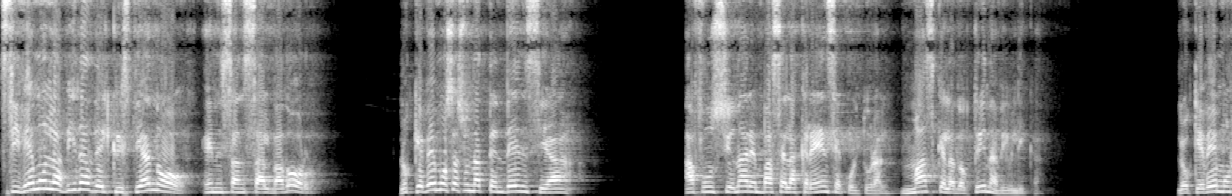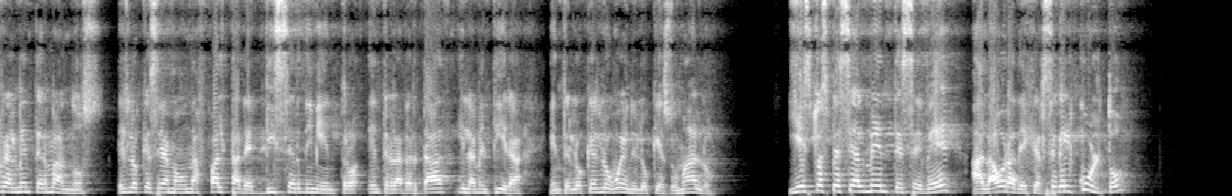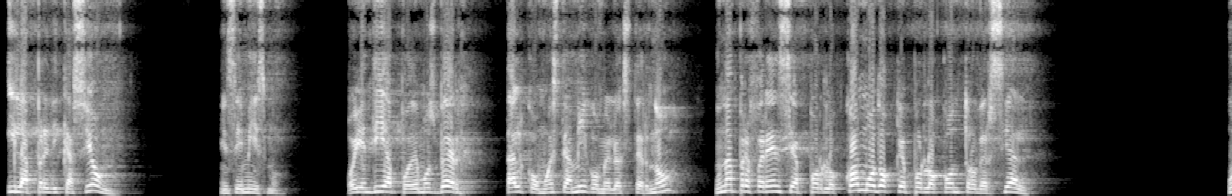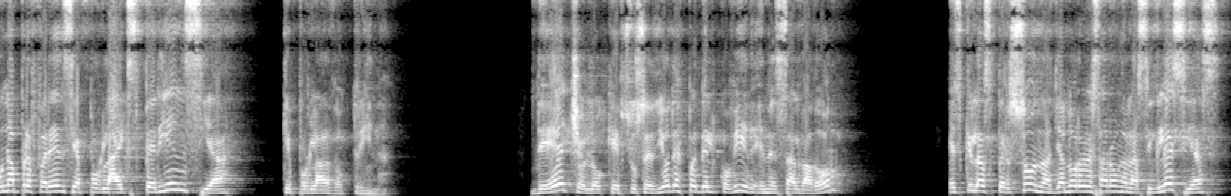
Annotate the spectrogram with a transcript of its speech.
Si vemos la vida del cristiano en San Salvador, lo que vemos es una tendencia a funcionar en base a la creencia cultural, más que la doctrina bíblica. Lo que vemos realmente, hermanos, es lo que se llama una falta de discernimiento entre la verdad y la mentira, entre lo que es lo bueno y lo que es lo malo. Y esto especialmente se ve a la hora de ejercer el culto y la predicación en sí mismo. Hoy en día podemos ver, tal como este amigo me lo externó, una preferencia por lo cómodo que por lo controversial. Una preferencia por la experiencia que por la doctrina. De hecho, lo que sucedió después del COVID en El Salvador es que las personas ya no regresaron a las iglesias,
